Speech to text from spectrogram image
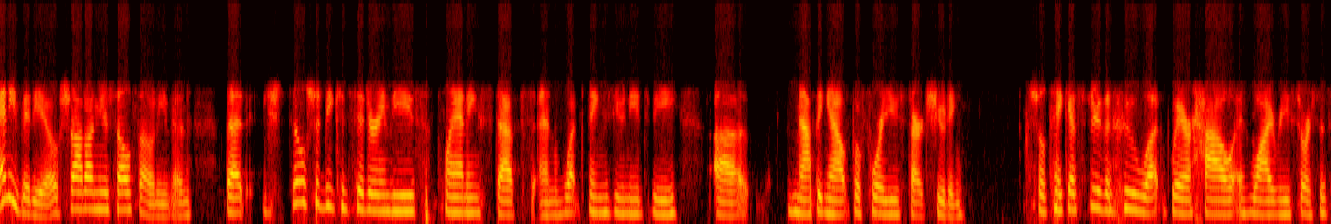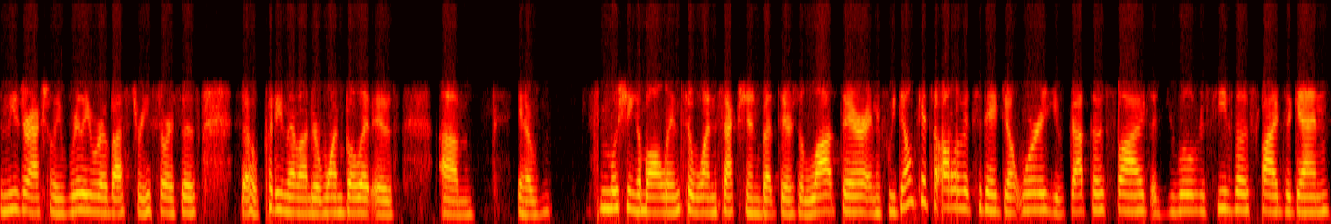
any video shot on your cell phone even that you still should be considering these planning steps and what things you need to be uh, mapping out before you start shooting. She'll take us through the who, what, where, how, and why resources. And these are actually really robust resources. So putting them under one bullet is um, you know, smushing them all into one section, but there's a lot there. And if we don't get to all of it today, don't worry. You've got those slides, and you will receive those slides again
